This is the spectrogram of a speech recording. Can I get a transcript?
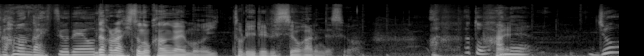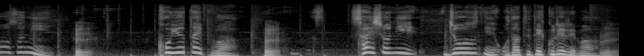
我慢が必要だよ。だから人の考えもい取り入れる必要があるんですよ。ああと、はい。あの上手にうん。こういうタイプはうん。最初に上手におだててくれれば、うん。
